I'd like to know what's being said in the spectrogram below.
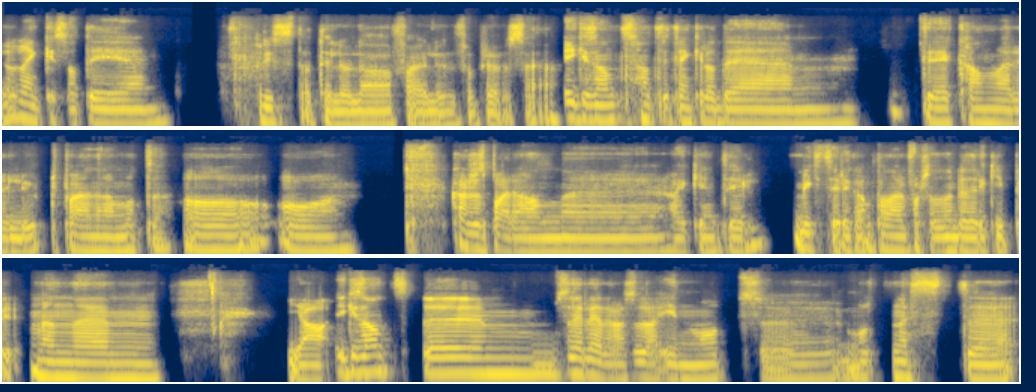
jo tenkes at de uh, Frista til å la Faye få prøve seg. Ja. Ikke sant? At de tenker at det, det kan være lurt på en eller annen måte. Og, og kanskje spare han uh, Haiken til viktigere kamp. Han er fortsatt en bedre keeper. Men um, ja, ikke sant. Ehm, så det leder altså da inn mot, eh, mot, neste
